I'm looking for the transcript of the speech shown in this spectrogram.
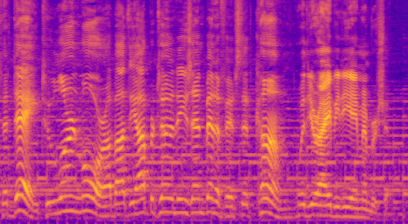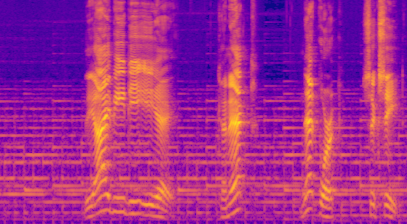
today to learn more about the opportunities and benefits that come with your IBDEA membership. The IBDEA Connect, Network, Succeed.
